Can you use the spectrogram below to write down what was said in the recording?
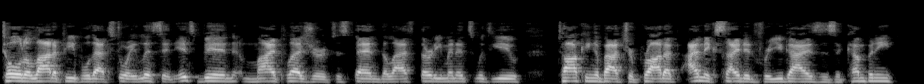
told a lot of people that story. Listen, it's been my pleasure to spend the last 30 minutes with you talking about your product. I'm excited for you guys as a company.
